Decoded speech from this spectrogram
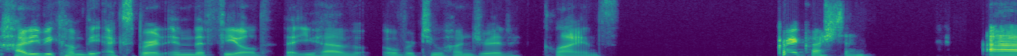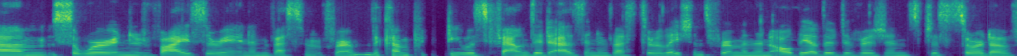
How do you become the expert in the field that you have over 200 clients? Great question. Um, so we're an advisory and investment firm. The company was founded as an investor relations firm and then all the other divisions just sort of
